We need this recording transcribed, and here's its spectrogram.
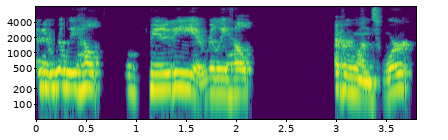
And it really helps the community. It really helps everyone's work.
